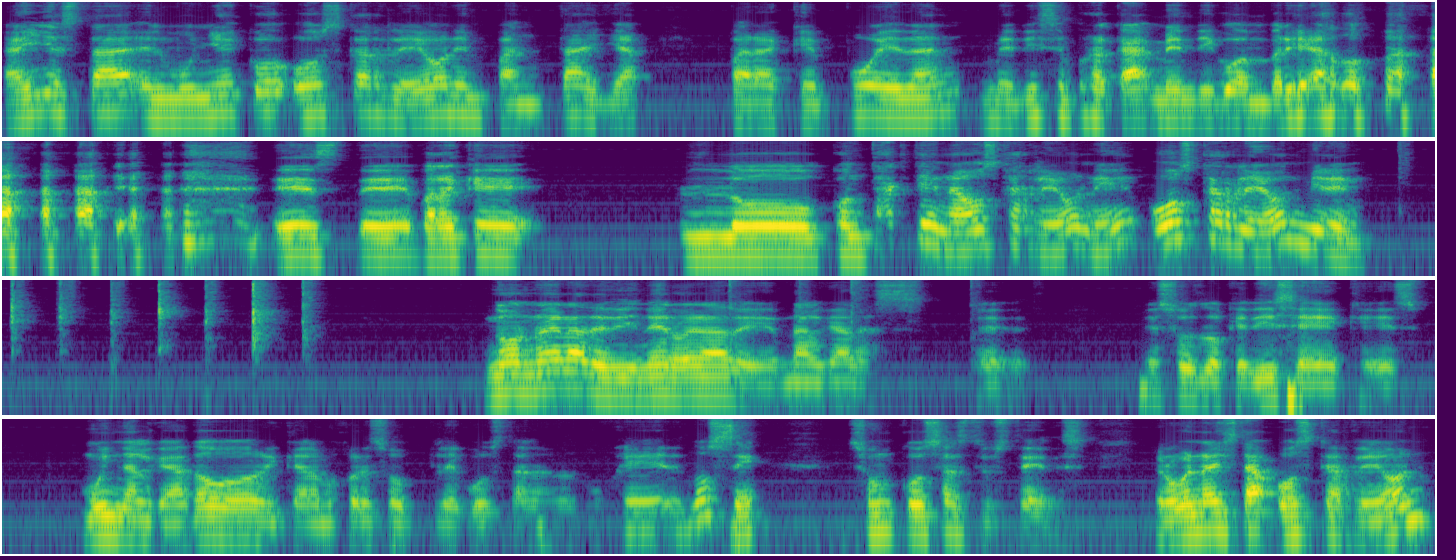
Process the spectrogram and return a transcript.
ahí está el muñeco Oscar León en pantalla, para que puedan, me dicen por acá, mendigo hambreado, este, para que lo contacten a Oscar León, ¿eh? Oscar León, miren, no, no era de dinero, era de nalgadas, eh, eso es lo que dice, que es muy nalgador y que a lo mejor eso le gustan a las mujeres, no sé, son cosas de ustedes. Pero bueno, ahí está Oscar León.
